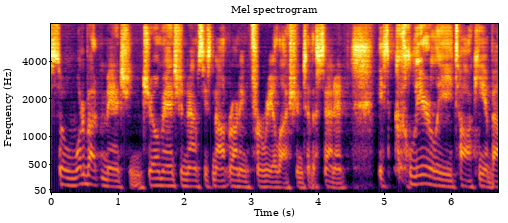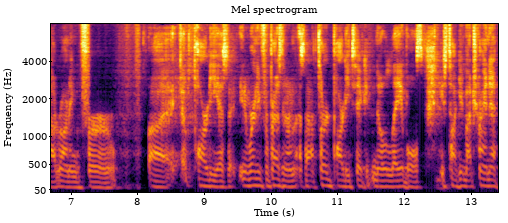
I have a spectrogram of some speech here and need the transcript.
So, what about Manchin? Joe Manchin announced he's not running for reelection to the Senate. He's clearly talking about running for uh, a party as a running for president as a third party ticket, no labels. He's talking about trying to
